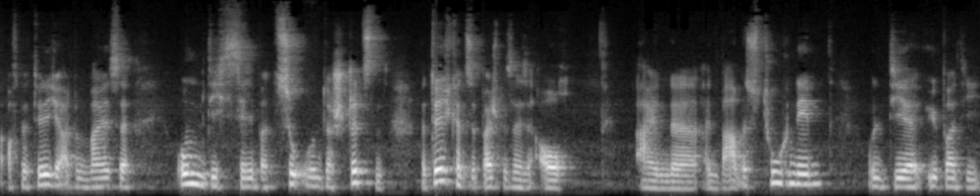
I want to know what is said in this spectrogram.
auf natürliche Art und Weise, um dich selber zu unterstützen. Natürlich kannst du beispielsweise auch eine, ein warmes Tuch nehmen und dir über die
